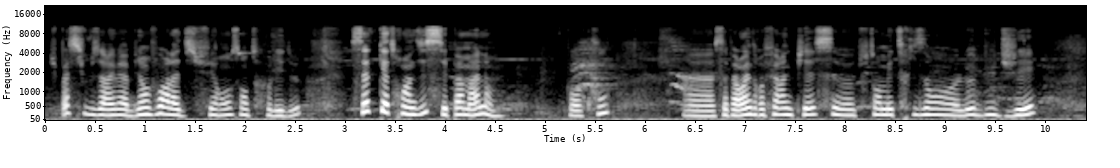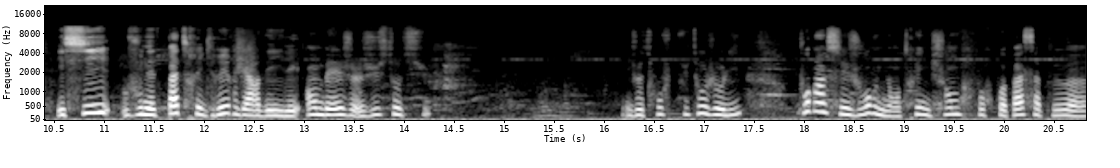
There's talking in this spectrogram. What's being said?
Je ne sais pas si vous arrivez à bien voir la différence entre les deux. 7,90 c'est pas mal pour le coup. Euh, ça permet de refaire une pièce tout en maîtrisant le budget. Et si vous n'êtes pas très gris, regardez, il est en beige juste au-dessus. Et je trouve plutôt joli. Pour un séjour, une entrée, une chambre, pourquoi pas, ça peut, euh,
